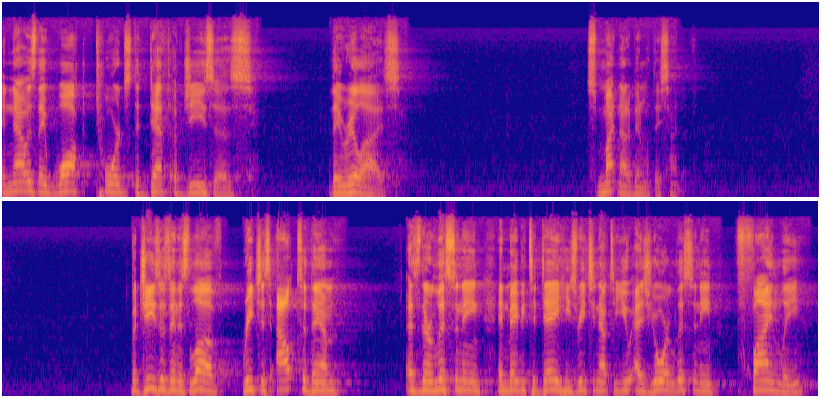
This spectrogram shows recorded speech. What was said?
And now, as they walk towards the death of Jesus, they realize this might not have been what they signed up for. But Jesus, in his love, reaches out to them as they're listening. And maybe today he's reaching out to you as you're listening finally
